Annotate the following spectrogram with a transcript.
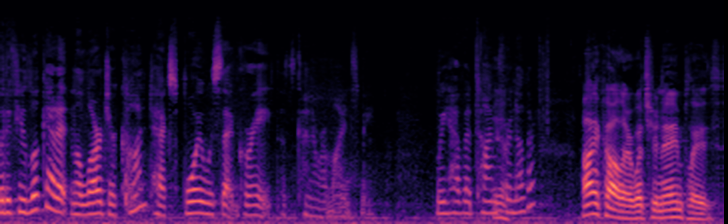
But if you look at it in the larger context, boy, was that great. That kind of reminds me. We have a time Yeah. for another. Hi, caller. What's your name, please?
